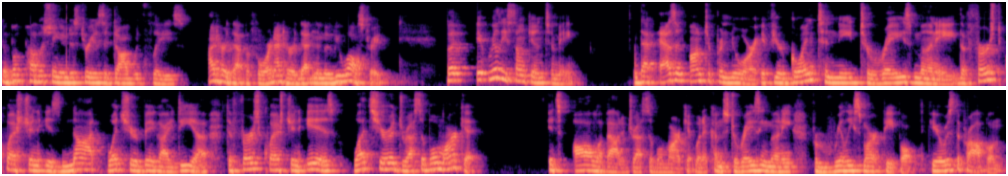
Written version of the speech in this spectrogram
the book publishing industry is a dog with fleas. I'd heard that before, and I'd heard that in the movie Wall Street. But it really sunk into me that as an entrepreneur, if you're going to need to raise money, the first question is not what's your big idea. The first question is what's your addressable market? It's all about addressable market when it comes to raising money from really smart people. Here was the problem.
